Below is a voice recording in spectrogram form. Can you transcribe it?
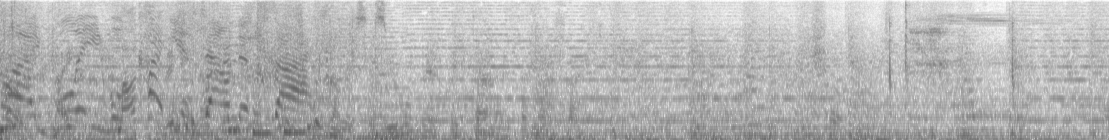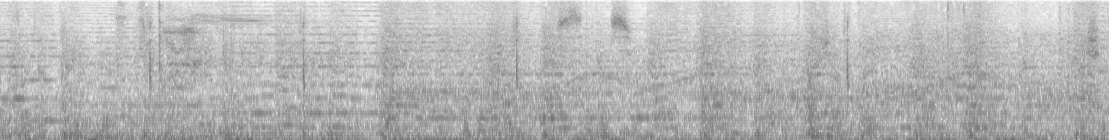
My blade will cut you down to size. Esse boneco tá, tá a faca. Deixa eu fazer ele aprender essas magias. Depois eu posso selecionar. Já tem. Deixa eu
